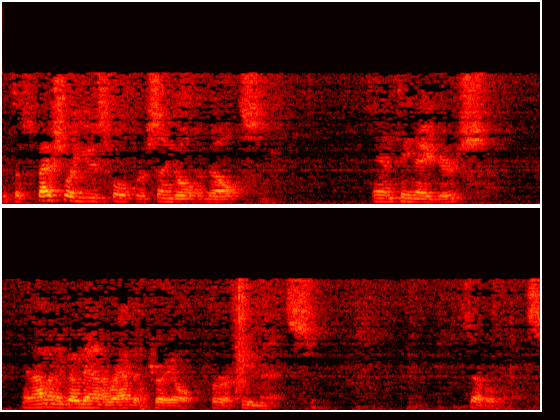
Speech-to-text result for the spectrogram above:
that's especially useful for single adults and teenagers, and I'm going to go down a rabbit trail for a few minutes, several minutes.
